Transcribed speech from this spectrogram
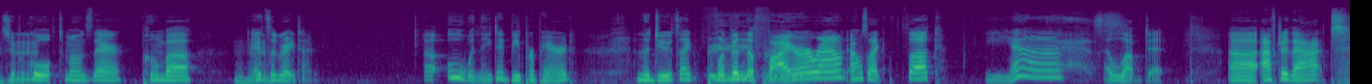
Super cool. Timon's there. Pumbaa. It's a great time. Uh, ooh, when they did Be Prepared, and the dude's like flipping the fire around, I was like, fuck yeah. I loved it. Uh, after that,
